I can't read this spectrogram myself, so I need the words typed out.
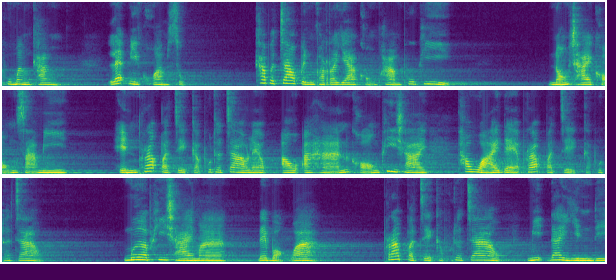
ผู้มั่งคั่ง และมีความสุข ข้าพเจ้าเป็นภรรยาของพามผู้พี่ น้องชายของสามี เห็นพระปัจเจกกับพุทธเจ้าแล้วเอาอาหารของพี่ชายถวายแด่พระปัจเจกกับพุทธเจ้า เมื่อพี่ชายมาได้บอกว่า พระปัจเจกกับพุทธเจ้ามิได้ยินดี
